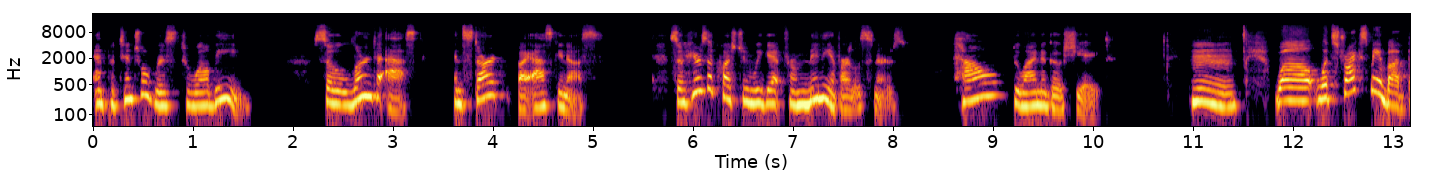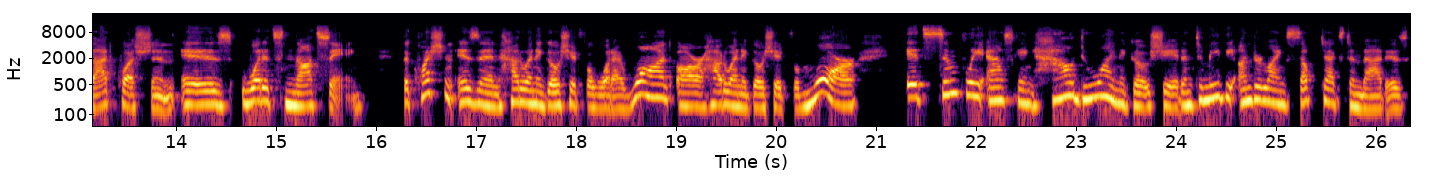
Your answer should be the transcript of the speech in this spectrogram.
and potential risk to well being. So learn to ask and start by asking us. So here's a question we get from many of our listeners How do I negotiate? Hmm. Well, what strikes me about that question is what it's not saying. The question isn't how do I negotiate for what I want or how do I negotiate for more? It's simply asking how do I negotiate? And to me, the underlying subtext in that is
